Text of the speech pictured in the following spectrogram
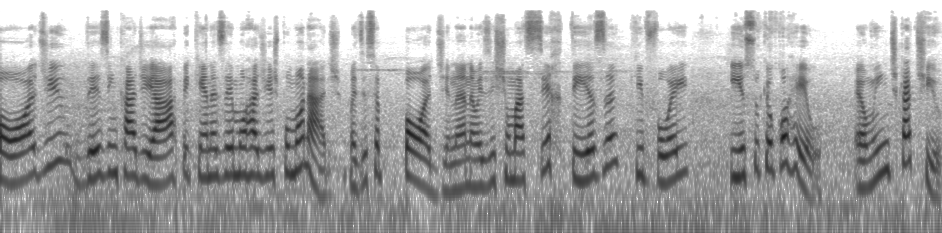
pode desencadear pequenas hemorragias pulmonares, mas isso é pode, né? Não existe uma certeza que foi isso que ocorreu. É um indicativo.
